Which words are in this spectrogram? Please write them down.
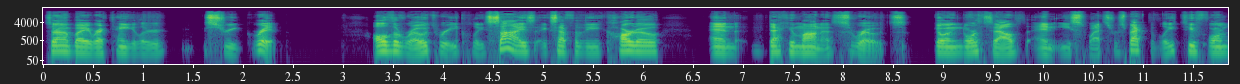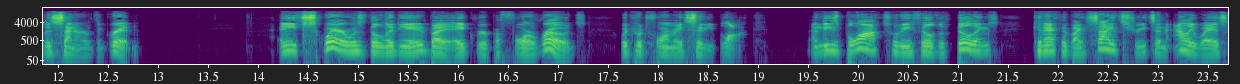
surrounded by a rectangular street grid. All the roads were equally sized except for the Cardo and Decumanus roads, going north south and east west respectively, to form the center of the grid. And each square was delineated by a group of four roads, which would form a city block. And these blocks would be filled with buildings connected by side streets and alleyways,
